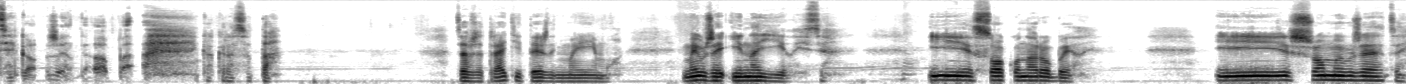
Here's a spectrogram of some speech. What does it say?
І це ковжинка. Опа. Яка красота. Це вже третій тиждень ми їмо. Ми вже і наїлися. І соку наробили. І що ми вже це?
